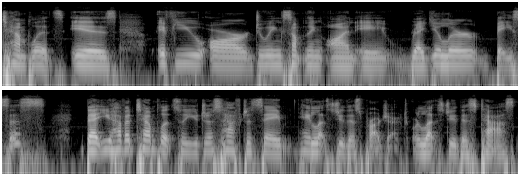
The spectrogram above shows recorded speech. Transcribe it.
templates is if you are doing something on a regular basis, that you have a template. So you just have to say hey let's do this project or let's do this task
